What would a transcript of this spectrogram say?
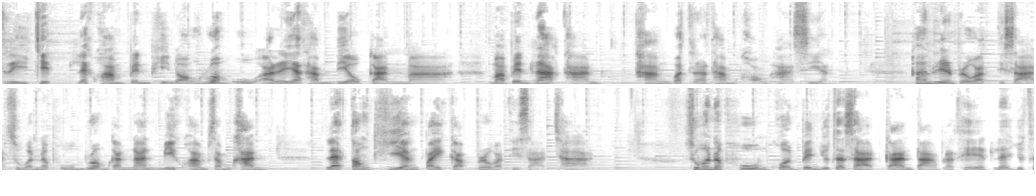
ตรีจิตและความเป็นพี่น้องร่วมอูอารยธรรมเดียวกันมา มาเป็นรากฐานทางวัฒนธรรมของอาเซียน การเรียนประวัติศาสตร์สุวรรณภูมิร่วมกันนั้นมีความสำคัญ และต้องเคียงไปกับประวัติศาสตร์ชาติ สุวรรณภูมิควรเป็นยุทธศาสตร์การต่างประเทศ และยุทธ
